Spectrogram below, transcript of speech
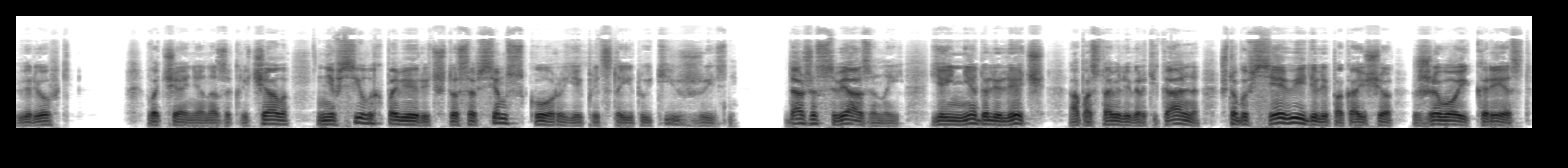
веревки. В отчаянии она закричала, не в силах поверить, что совсем скоро ей предстоит уйти из жизни. Даже связанный ей не дали лечь, а поставили вертикально, чтобы все видели пока еще живой крест,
